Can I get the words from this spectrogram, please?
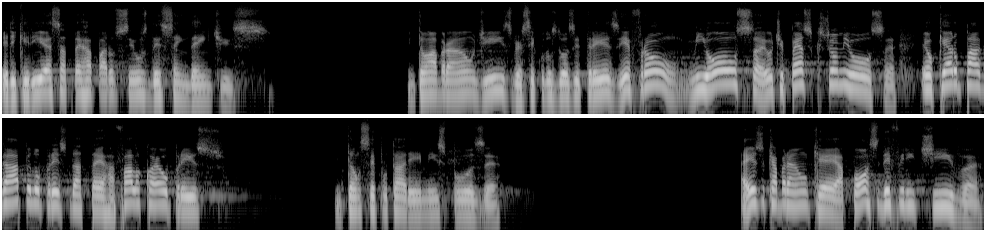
Ele queria essa terra para os seus descendentes. Então Abraão diz, versículos 12 e 13: Efron, me ouça, eu te peço que o senhor me ouça. Eu quero pagar pelo preço da terra. Fala qual é o preço. Então sepultarei minha esposa. É isso que Abraão quer, a posse definitiva.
